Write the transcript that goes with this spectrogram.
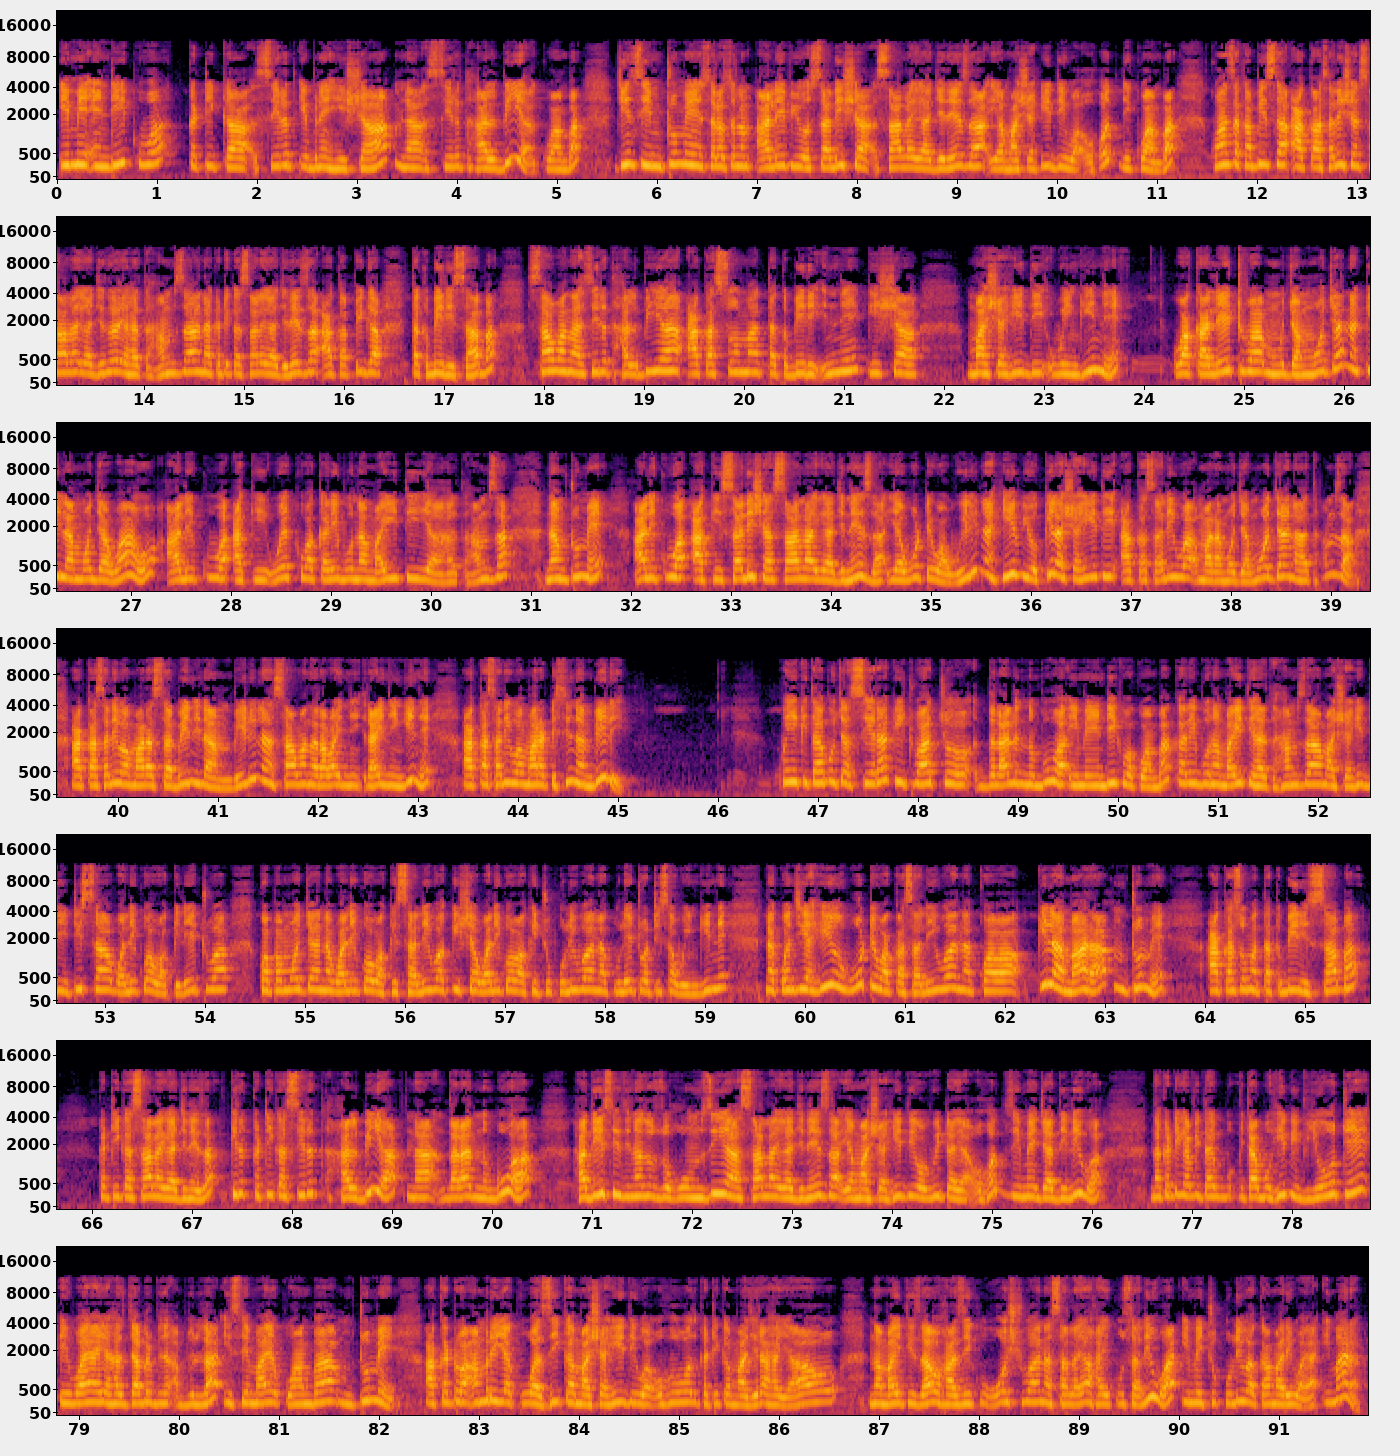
Imeendikwa katika sirat ibne hisham na sirat halbia kwamba jinsi mtume saa salam alivyosalisha sala ya jeneza ya mashahidi wa uhud ni kwamba kwanza kabisa akasalisha sala ya jeneza ya hamza na katika sala ya jeneza akapiga takbiri saba sawa na sirat halbia akasoma takbiri nne kisha mashahidi wengine wakaletwa mmoja mmoja na kila mmoja wao alikuwa akiwekwa karibu na maiti ya hamza na mtume alikuwa akisalisha sala ya jeneza ya wote wawili na hivyo kila shahidi akasaliwa mara moja moja na hamza akasaliwa mara sabini na mbili na sawa na rai nyingine akasaliwa mara tisini na mbili kwenye kitabu cha sira kitwacho dalali nubua imeendikwa kwamba karibu na maiti harat hamza mashahidi tisa walikuwa wakiletwa kwa pamoja na walikuwa wakisaliwa kisha walikuwa wakichukuliwa na kuletwa tisa wengine na kwa njia hiyo wote wakasaliwa na kwa kila mara mtume akasoma takbiri saba katika sala ya jeneza katika sirat halbia na nubua hadisi zinazozungumzia sala ya jeneza ya mashahidi wa vita ya ohod zimejadiliwa na katika vitabu, vitabu hivi vyote riwaya ya hazjabir bin abdullah isemayo kwamba mtume akatoa amri ya kuwazika mashahidi wa uhod katika majeraha yao na maiti zao hazikuoshwa na sala yao haikusaliwa imechukuliwa kama riwaya imara.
